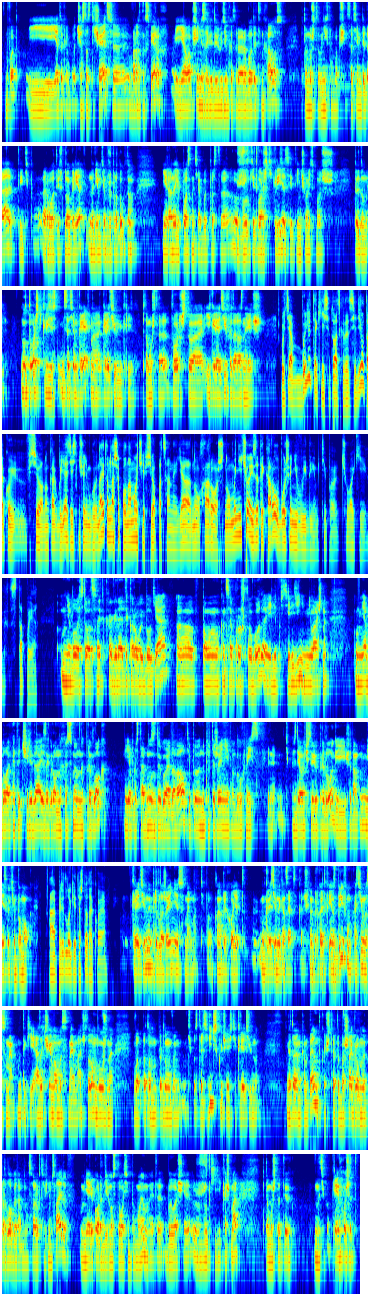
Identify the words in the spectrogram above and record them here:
Вот. И это как бы часто встречается в разных сферах. Я вообще не завидую людям, которые работают in-house, потому что у них там вообще совсем беда, ты типа работаешь много лет над одним тем же продуктом, и рано или поздно у тебя будет просто жуткий творческий кризис, и ты ничего не сможешь придумать. Ну, творческий кризис не совсем корректно, а креативный кризис, потому что творчество и креатив – это разные вещи. У тебя были такие ситуации, когда ты сидел такой, все, ну как бы я здесь ничего не могу, на этом наши полномочия все, пацаны, я, ну, хорош, но мы ничего из этой коровы больше не выдаем, типа, чуваки, стопы. У меня была ситуация, когда этой коровой был я, а, по-моему, в конце прошлого года или в середине, неважно. У меня была какая-то череда из огромных SMM-ных предлог, я просто одну за другой давал, типа, на протяжении там, двух месяцев. Типа, сделал четыре предлоги и еще там нескольким помог. А предлоги это что такое? Креативные предложения SMM. Типа, к нам приходит, ну, креативный концепт, короче, к нам приходит клиент с брифом, хотим SMM. Мы такие, а зачем вам SMM? А что вам нужно? Вот, потом мы придумываем, типа, стратегическую часть и креативную. Готовим контент, короче, это большая огромная предлога там на 40 с лишним слайдов. У меня рекорд 98, по-моему, это был вообще жуткий кошмар, потому что ты, ну, типа, клиент хочет,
